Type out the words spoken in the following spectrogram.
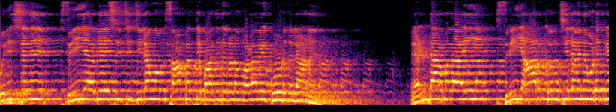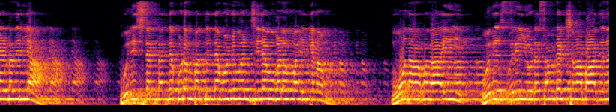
പുരുഷന് സ്ത്രീയെ അപേക്ഷിച്ച് ചിലവും സാമ്പത്തിക ബാധ്യതകളും വളരെ കൂടുതലാണ്. രണ്ടാമതായി സ്ത്രീ ആർക്കും ചിലവിന് കൊടുക്കേണ്ടതില്ല. പുരുഷൻ തന്റെ കുടുംബത്തിന്റെ മുഴുവൻ ചിലവുകളും വഹിക്കണം. മൂന്നാമതായി ഒരു സ്ത്രീയുടെ സംരക്ഷണ ബാധ്യത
